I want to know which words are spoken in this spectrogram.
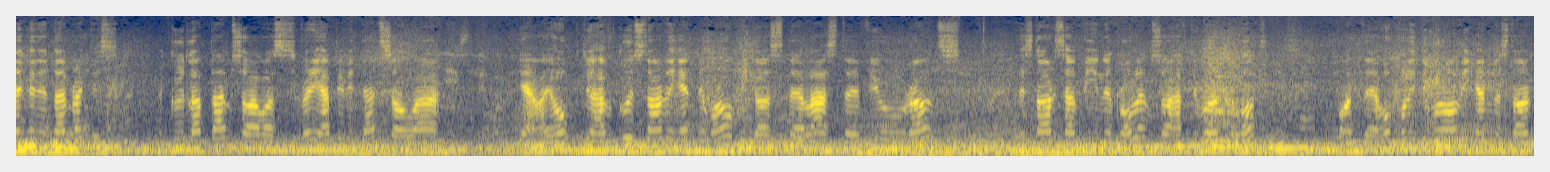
second in time practice, good lap time, so I was very happy with that. So uh, yeah, I hope to have a good start again tomorrow because the last uh, few rounds the starts have been a problem, so I have to work a lot. But uh, hopefully tomorrow we can start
